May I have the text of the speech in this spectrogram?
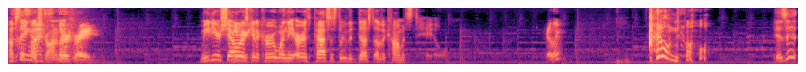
I'm Physical staying in science is astronomy. Third grade. Meteor showers Meteor- can occur when the Earth passes through the dust of a comet's tail. Really? I don't know. Is it?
